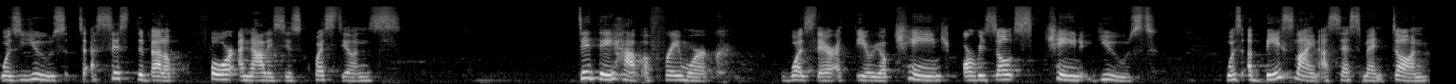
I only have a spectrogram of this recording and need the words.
was used to assist develop four analysis questions. Did they have a framework? Was there a theory of change or results chain used? Was a baseline assessment done?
